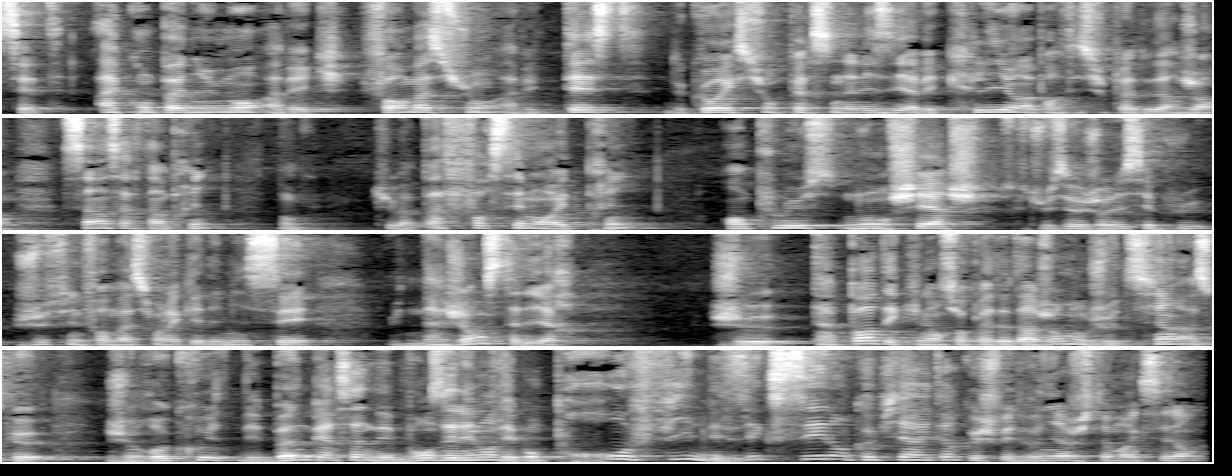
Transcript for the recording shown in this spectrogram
cet accompagnement avec formation, avec test de correction personnalisé, avec clients apportés sur plateau d'argent, c'est un certain prix. Donc, tu vas pas forcément être pris. En plus, nous, on cherche, ce que tu sais aujourd'hui, c'est plus juste une formation l'académie, c'est une agence, c'est-à-dire je t'apporte des clients sur plateau d'argent, donc je tiens à ce que je recrute des bonnes personnes, des bons éléments, des bons profils, des excellents copywriters que je fais devenir justement excellents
